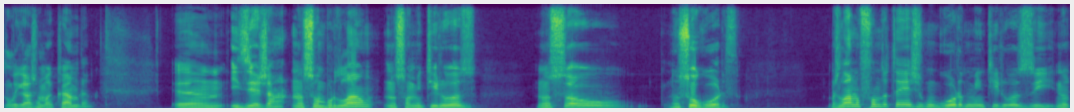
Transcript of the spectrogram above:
ligares uma câmera uh, e dizer ah, não sou um burlão, não sou mentiroso, não sou não sou gordo. Mas lá no fundo até és um gordo mentiroso e não,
